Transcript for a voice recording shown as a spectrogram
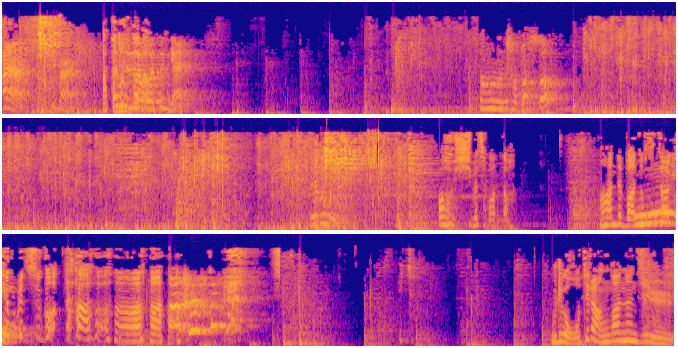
아야, 씨발. 아, 또 만들라고 나가. 했던 게 아니 장을 잡았어? 내로 아, 씨발, 잡았다. 아, 근데 맞았어. 오. 장애물 죽었다. 우리가 어디를 안 갔는지를.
